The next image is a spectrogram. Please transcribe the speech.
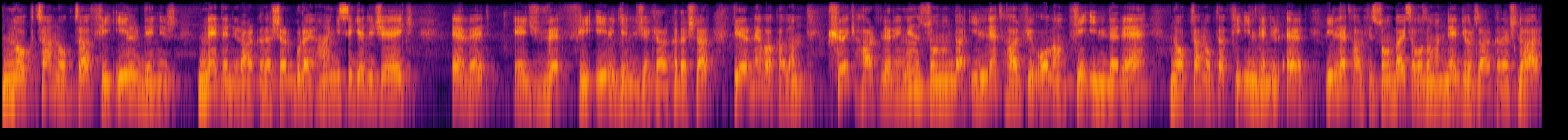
nokta nokta fiil denir. Ne denir arkadaşlar? Buraya hangisi gelecek? Evet ecve fiil gelecek arkadaşlar. Diğerine bakalım. Kök harflerinin sonunda illet harfi olan fiillere nokta nokta fiil denir. Evet illet harfi sondaysa o zaman ne diyoruz arkadaşlar?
